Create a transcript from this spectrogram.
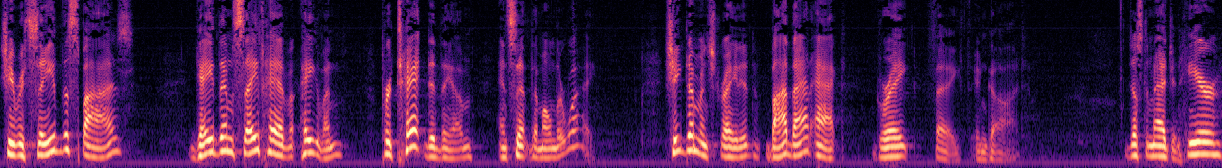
She received the spies, gave them safe haven, protected them, and sent them on their way. She demonstrated by that act great faith in God. Just imagine here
